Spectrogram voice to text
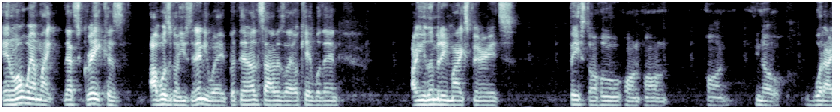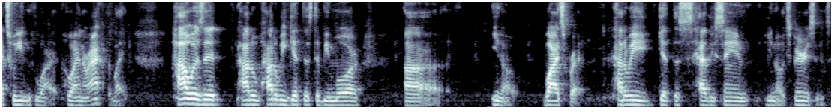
in one way, I'm like, that's great because I wasn't going to use it anyway. But then the other side was like, okay, well then, are you limiting my experience based on who on on on you know what I tweet and who I who I interact with? Like, how is it? How do how do we get this to be more, uh, you know, widespread? How do we get this have these same you know experiences?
